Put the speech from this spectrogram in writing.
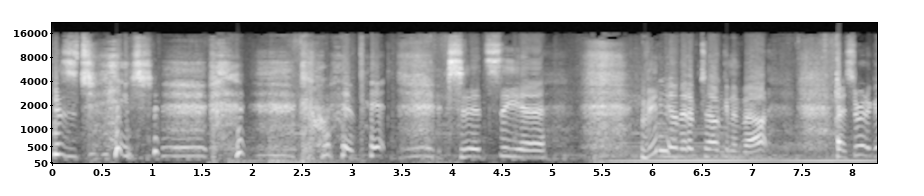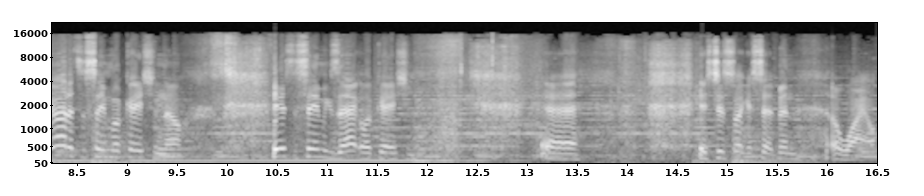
this has changed quite a bit since the uh, video that I'm talking about. I swear to God, it's the same location though. It's the same exact location. Uh, it's just like I said, been a while.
